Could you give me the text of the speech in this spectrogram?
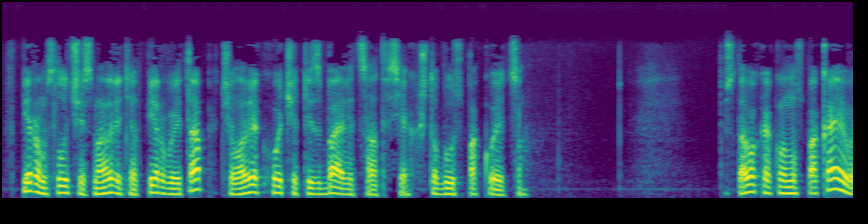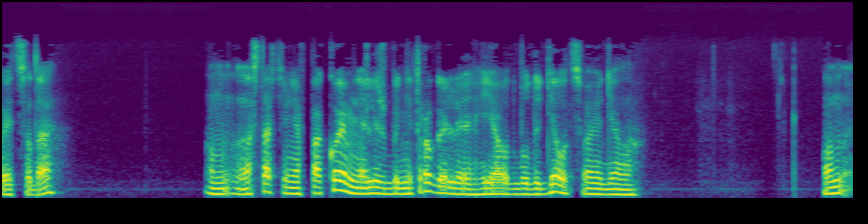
в первом случае, смотрите, вот первый этап, человек хочет избавиться от всех, чтобы успокоиться. После того, как он успокаивается, да, он, оставьте меня в покое, меня лишь бы не трогали, я вот буду делать свое дело. Он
